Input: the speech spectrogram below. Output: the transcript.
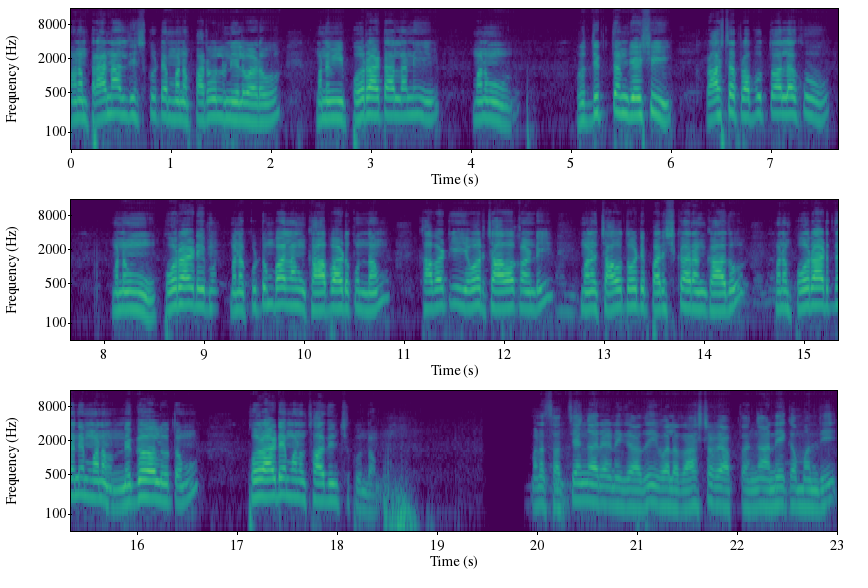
మనం ప్రాణాలు తీసుకుంటే మన పరువులు నిలబడవు. మనం ఈ పోరాటాలని మనము ఉద్రిక్తం చేసి రాష్ట్ర ప్రభుత్వాలకు మనం పోరాడి మన కుటుంబాలను కాపాడుకుందాం. కాబట్టి ఎవరు చావకండి. మన చావుతోటి పరిష్కారం కాదు. మనం పోరాడితేనే మనం నెగ్గగలుగుతాము. పోరాడే మనం సాధించుకుందాం. మన సత్యంగారి అని కాదు ఇవాళ రాష్ట్ర వ్యాప్తంగా అనేక మంది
